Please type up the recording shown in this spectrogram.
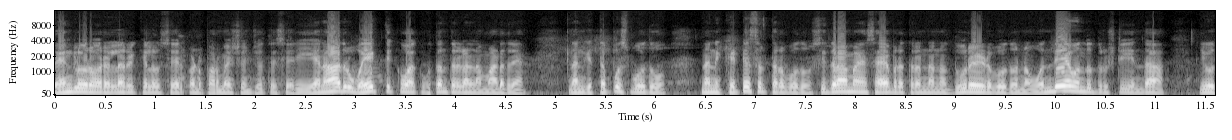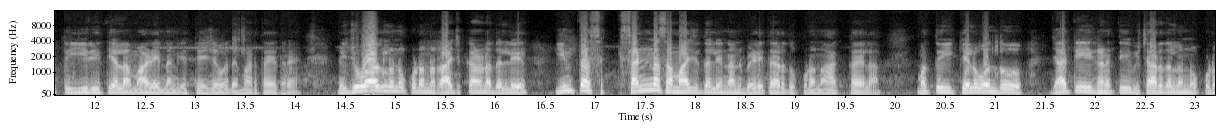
ಬೆಂಗಳೂರವರೆಲ್ಲರೂ ಕೆಲವರು ಸೇರಿಕೊಂಡು ಪರಮೇಶ್ವರನ ಜೊತೆ ಸೇರಿ ಏನಾದರೂ ವೈಯಕ್ತಿಕವಾಗಿ ಕುತಂತ್ರಗಳನ್ನ ಮಾಡಿದ್ರೆ ನನಗೆ ತಪ್ಪಿಸ್ಬೋದು, ನನಗೆ ಕೆಟ್ಟ ಹೆಸರು ತರ್ಬೋದು, ಸಿದ್ದರಾಮಯ್ಯ ಸಾಹೇಬ್ರ ಹತ್ರ ನಾನು ದೂರ ಇಡ್ಬೋದು ಅನ್ನೋ ಒಂದೇ ಒಂದು ದೃಷ್ಟಿಯಿಂದ ಇವತ್ತು ಈ ರೀತಿಯೆಲ್ಲ ಮಾಡಿ ನನಗೆ ತೇಜವಧೆ ಮಾಡ್ತಾ ಇದ್ದಾರೆ. ನಿಜವಾಗ್ಲೂ ಕೂಡ ರಾಜಕಾರಣದಲ್ಲಿ ಇಂಥ ಸಣ್ಣ ಸಮಾಜದಲ್ಲಿ ನಾನು ಬೆಳೀತಾ ಇರೋದು ಕೂಡ ಆಗ್ತಾ ಇಲ್ಲ. ಮತ್ತು ಈ ಕೆಲವೊಂದು ಜಾತಿ, ಗಣತಿ ವಿಚಾರದಲ್ಲೂ ಕೂಡ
